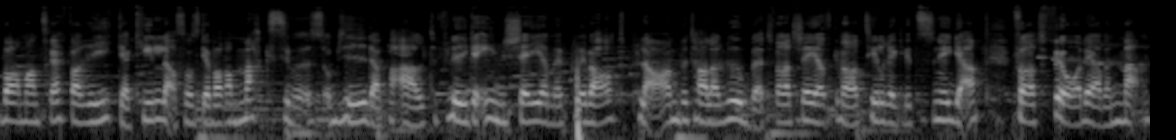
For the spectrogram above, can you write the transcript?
var man träffar rika killar som ska vara Maximus och bjuda på allt, flyga in tjejer med privatplan, betala rubbet för att tjejer ska vara tillräckligt snygga för att få det av en man.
